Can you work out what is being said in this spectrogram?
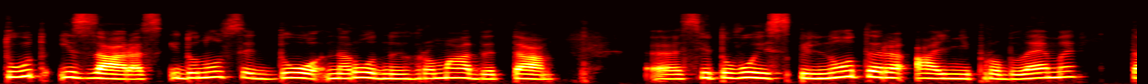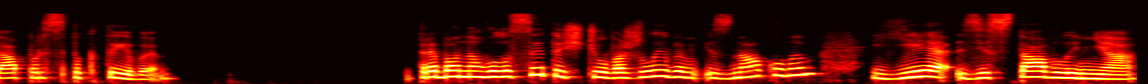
тут і зараз, і доносить до народної громади та е, світової спільноти реальні проблеми та перспективи. Треба наголосити, що важливим і знаковим є зіставлення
